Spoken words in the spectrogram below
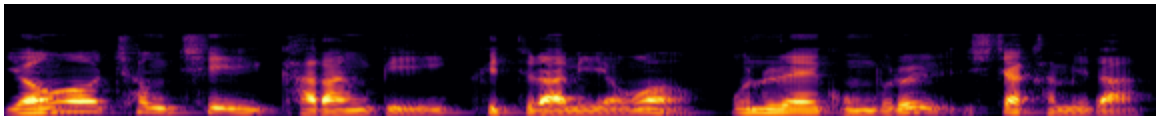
영어 청취 가랑비 귀뚜라미 영어 오늘의 공부를 시작합니다.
